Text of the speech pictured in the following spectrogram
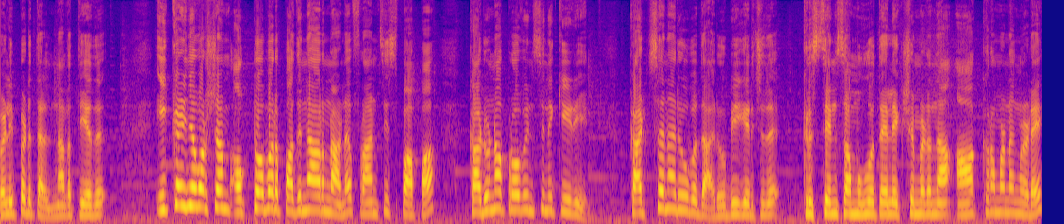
വെളിപ്പെടുത്തൽ നടത്തിയത്. ഇക്കഴിഞ്ഞ വർഷം ഒക്ടോബർ പതിനാറിനാണ് ഫ്രാൻസിസ് പാപ്പ കടുണ പ്രോവിൻസിന് കീഴിൽ കട്സന രൂപത രൂപീകരിച്ചത്. ക്രിസ്ത്യൻ സമൂഹത്തെ ലക്ഷ്യമിടുന്ന ആക്രമണങ്ങളുടെ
